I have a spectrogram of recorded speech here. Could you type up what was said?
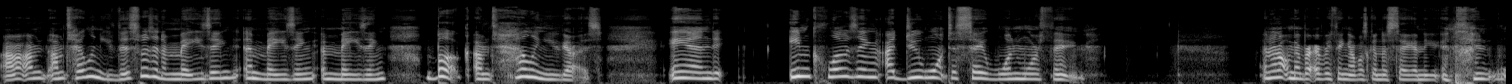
I'm I'm telling you, this was an amazing, amazing, amazing book. I'm telling you guys. And in closing, I do want to say one more thing. And I don't remember everything I was going to say in the in,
